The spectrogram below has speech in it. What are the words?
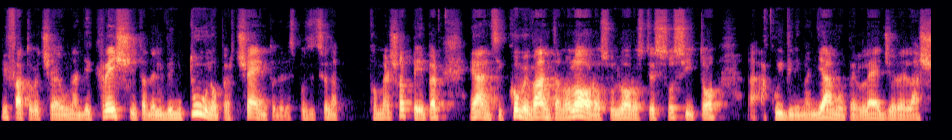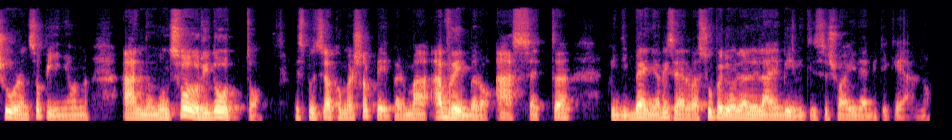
il fatto che c'è una decrescita del 21% dell'esposizione a commercial paper e anzi come vantano loro sul loro stesso sito a cui vi rimandiamo per leggere l'assurance opinion hanno non solo ridotto l'esposizione al commercial paper ma avrebbero asset quindi beni a riserva superiori alle liabilities cioè ai debiti che hanno.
